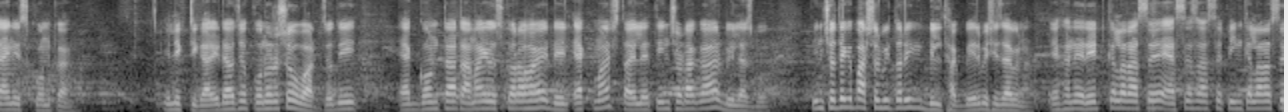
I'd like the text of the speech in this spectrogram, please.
চাইনিজ কোনকা ইলেকট্রিক আর এটা হচ্ছে পনেরোশো ওয়াট। যদি এক ঘণ্টা টানা ইউজ করা হয় এক মাস তাহলে তিনশো টাকার বিল আসব। তিনশো থেকে পাঁচশোর ভিতরেই বিল থাকবে, এর বেশি যাবে না। এখানে রেড কালার আছে এসএস আছে পিঙ্ক কালার আছে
